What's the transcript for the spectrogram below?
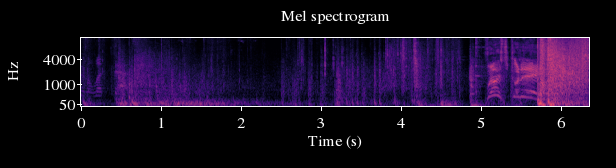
Gonna. Flash grenade!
